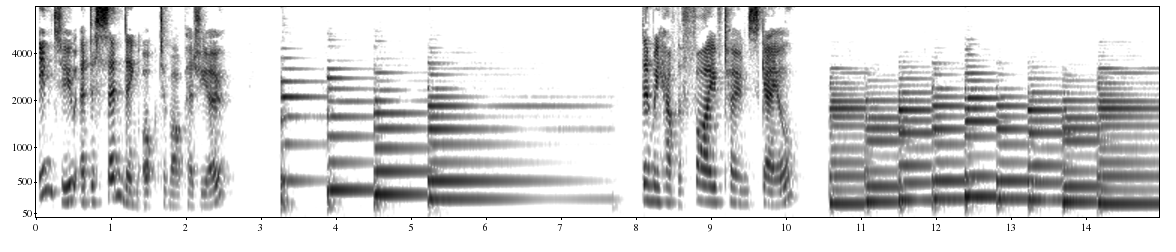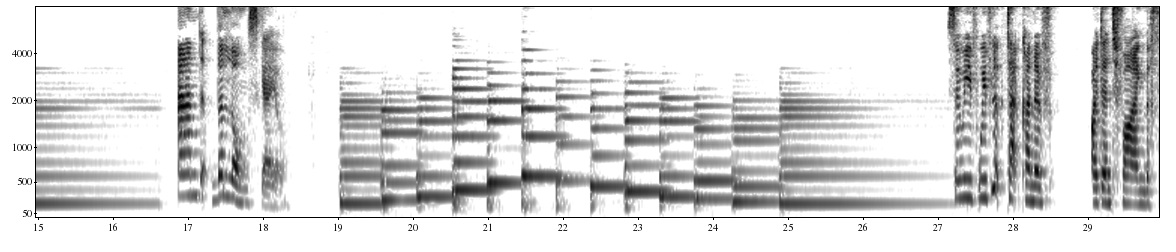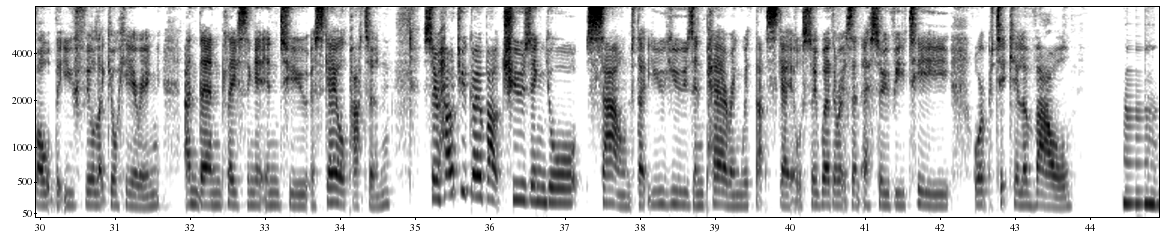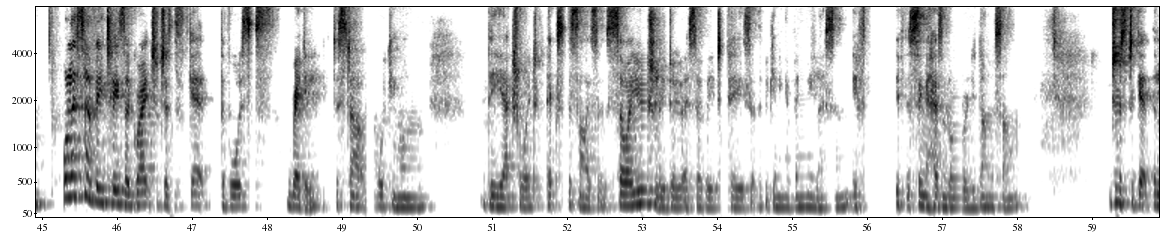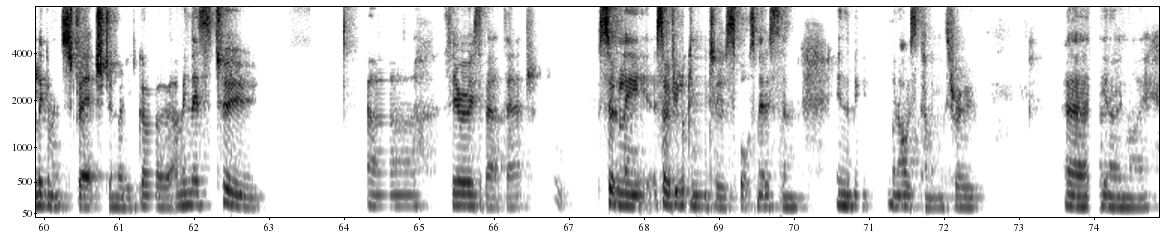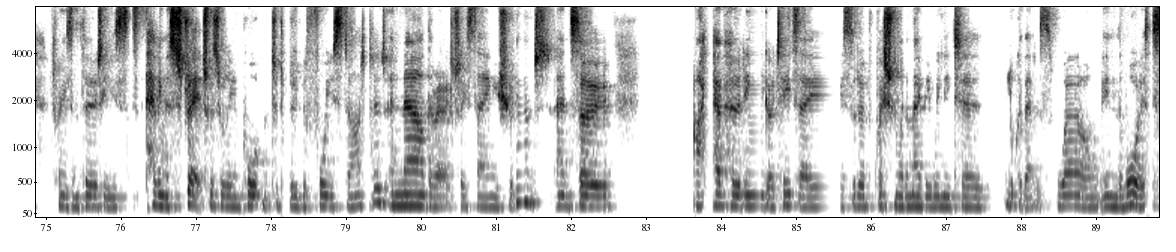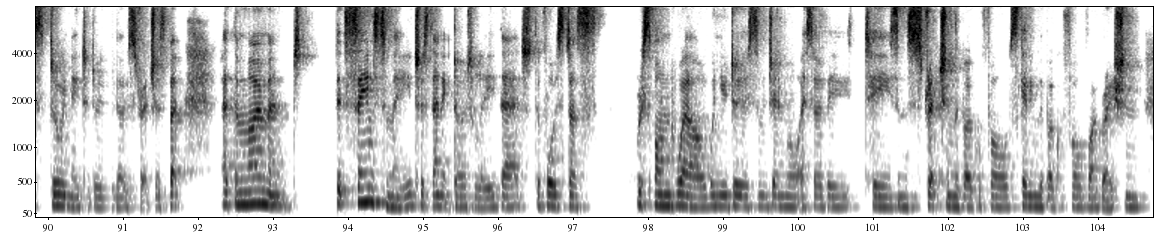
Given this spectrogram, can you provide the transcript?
into a descending octave arpeggio. Then we have the five tone scale. And the long scale. We've we've looked at kind of identifying the fault that you feel like you're hearing and then placing it into a scale pattern. So how do you go about choosing your sound that you use in pairing with that scale? So whether it's an SOVT or a particular vowel? Mm. Well, SOVTs are great to just get the voice ready to start working on the actual exercises. So I usually do SOVTs at the beginning of any lesson if if the singer hasn't already done some, just to get the ligaments stretched and ready to go. I mean, there's two uh, theories about that. Certainly, so if you look into sports medicine, in the when I was coming through, uh, you know, in my 20s and 30s, having a stretch was really important to do before you started. And now they're actually saying you shouldn't. And so I have heard Ingo Titze sort of question whether maybe we need to look at that as well in the voice. Do we need to do those stretches? But at the moment, it seems to me, just anecdotally, that the voice does respond well when you do some general SOVTs and stretching the vocal folds, getting the vocal fold vibration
